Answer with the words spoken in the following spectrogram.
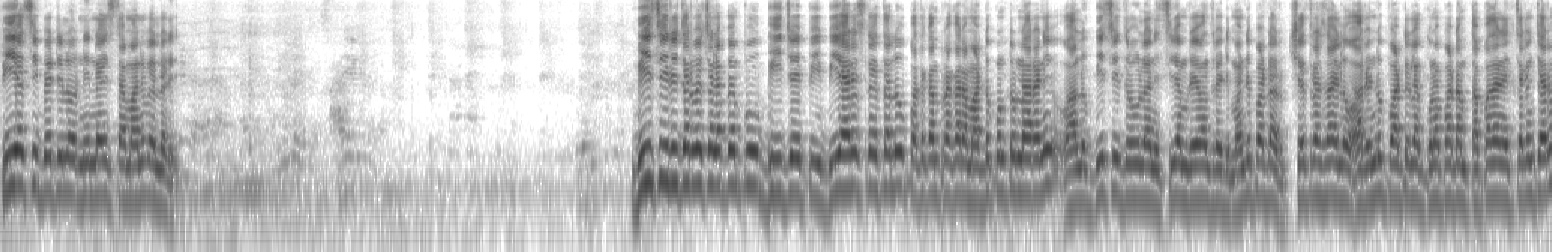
పిఎస్సి భేటీలో నిర్ణయిస్తామని వెల్లడి. బీసీ రిజర్వేషన్ల పెంపు బీజేపీ బీఆర్ఎస్ నేతలు పథకం ప్రకారం అడ్డుకుంటున్నారని వాళ్ళు బీసీ ద్రోవులని సీఎం రేవంత్ రెడ్డి మండిపడ్డారు. క్షేత్రస్థాయిలో ఆ రెండు పార్టీల గుణపాఠం తప్పదని హెచ్చరించారు.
